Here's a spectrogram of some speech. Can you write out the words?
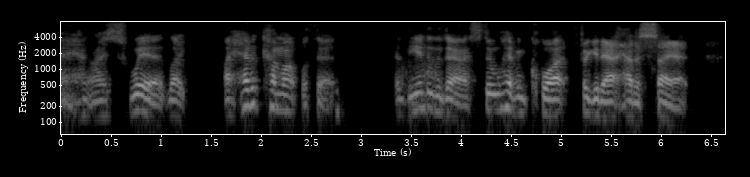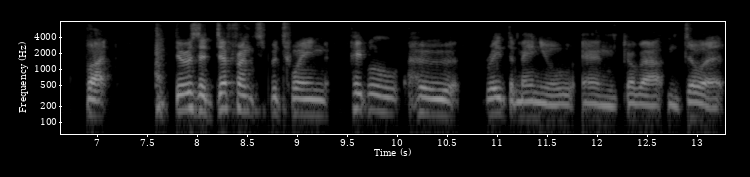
I swear, like, I haven't come up with it. At the end of the day, I still haven't quite figured out how to say it. But there is a difference between people who read the manual and go out and do it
